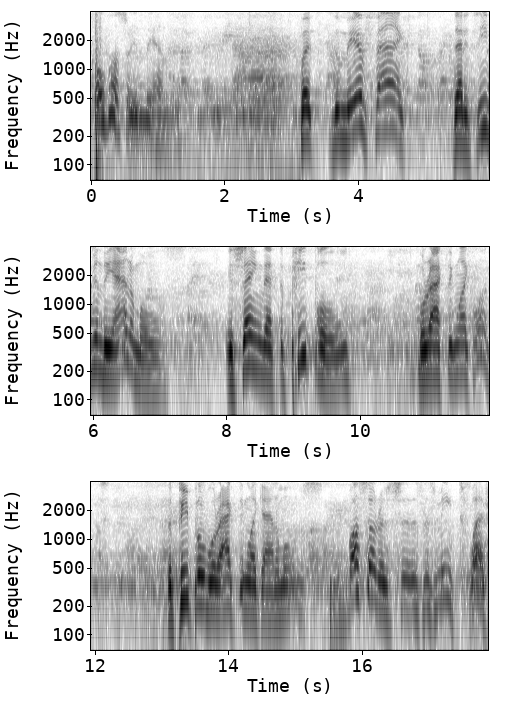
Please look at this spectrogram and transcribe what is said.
Kol basar, even the animals. But the mere fact that it's even the animals is saying that the people were acting like what? The people were acting like animals. Basar is, is, is meat, flesh.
